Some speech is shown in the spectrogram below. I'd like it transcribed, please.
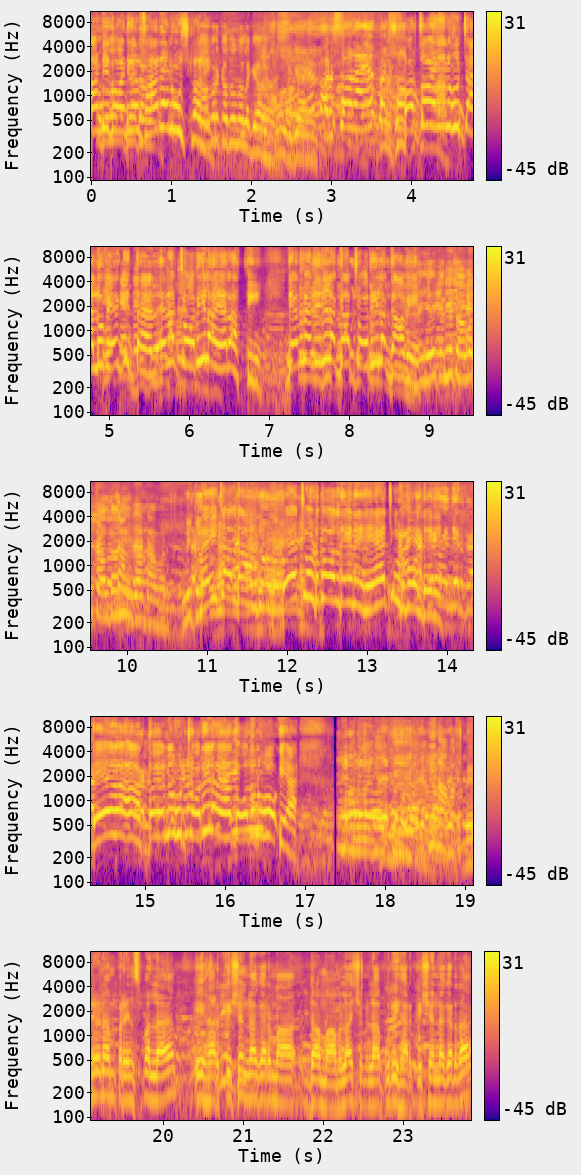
ਆਂਢੀ ਗੁਆਂਢੀਆਂ ਸਾਰਿਆਂ ਨੂੰ ਮੁਸ਼ਕਲ ਖਬਰ ਹੈ ਕਦੋਂ ਦਾ ਲੱਗਿਆ? ਹੋਇਆ ਪਰਸੋਂ ਲਾਇਆ ਪਰਸੋਂ। ਪਰਸੋਂ ਇਹਨਾਂ ਨੂੰ ਹੁਣ ਚਾਲੂ ਵੇਖ ਕੀਤਾ ਹੈ। ਇਹਨਾਂ ਚੋਰੀ ਲਾਇਆ ਰਾਤੀ। ਦਿਨ ਵੇਲੇ ਨਹੀਂ ਲੱਗਾ ਚੋਰੀ ਲੱਗਾ ਵੇ। ਇਹ ਕਹਿੰਦੇ ਟਾਵਰ ਚੱਲਦਾ ਨਹੀਂ ਨਹੀਂ ਚੱਲਦਾ। ਇਹ ਝੂਠ ਬੋਲਦੇ ਨੇ ਇਹ ਝੂਠ ਬੋਲਦੇ ਨੇ। ਇਹ ਆਪਾਂ ਇਹਨੂੰ ਚੋਰੀ ਲਾਇਆ ਦੋ ਦਿਨ ਹੋ ਗਿਆ। ਮੇਰਾ ਨਾਮ ਪ੍ਰਿੰਸੀਪਲ ਹੈ। ਇਹ ਹਰਕਿਸ਼ਨ ਨਗਰ ਮਾ- ਦਾ ਮਾਮਲਾ ਸ਼ਿਮਲਾਪੁਰੀ ਹਰਕਿਸ਼ਨ ਨਗਰ ਦਾ।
